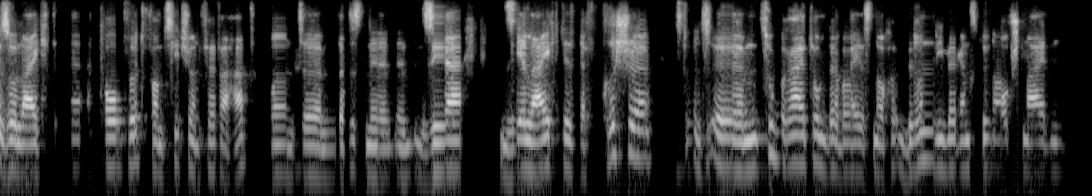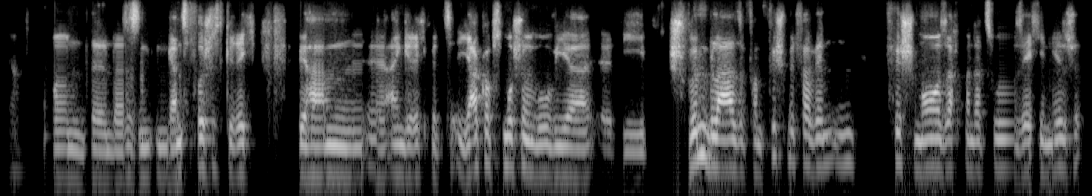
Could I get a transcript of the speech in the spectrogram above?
so leicht äh, taub wird, vom Sichuan Pfeffer hat. Und äh, das ist eine, eine, sehr, sehr leichte, sehr frische äh, Zubereitung. Dabei ist noch Birnen, die wir ganz dünn aufschneiden. Ja. Und äh, das ist ein, ein, ganz frisches Gericht. Wir haben äh, ein Gericht mit Jakobsmuscheln, wo wir die Schwimmblase vom Fisch mitverwenden. Fischmore sagt man dazu, sehr chinesische,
